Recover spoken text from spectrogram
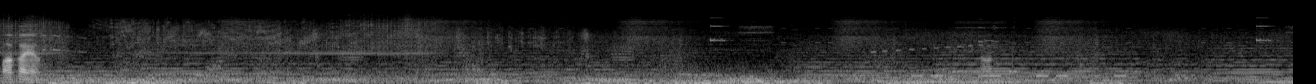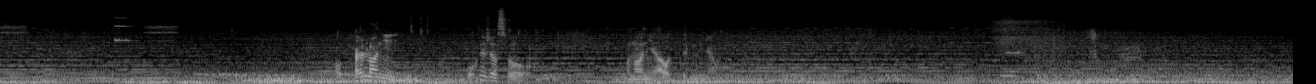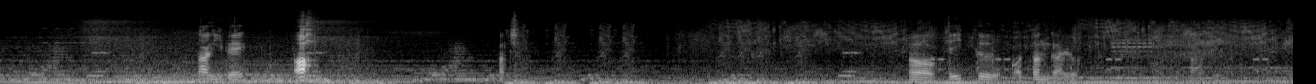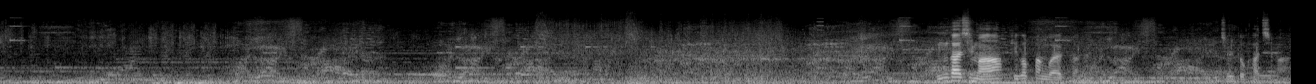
막아야 아. 어, 팔런이 뽀개져서 전원이 아웃됐네요. 딱 200. 아! 깜짝. 저 게이트 어떤가요? 안 가지마 비겁한 거야 그거는 줄도 가지 마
